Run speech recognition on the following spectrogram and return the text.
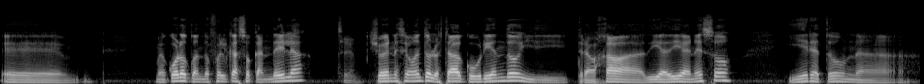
Eh, me acuerdo cuando fue el caso Candela, Sí. Yo en ese momento lo estaba cubriendo y trabajaba día a día en eso y era toda una,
